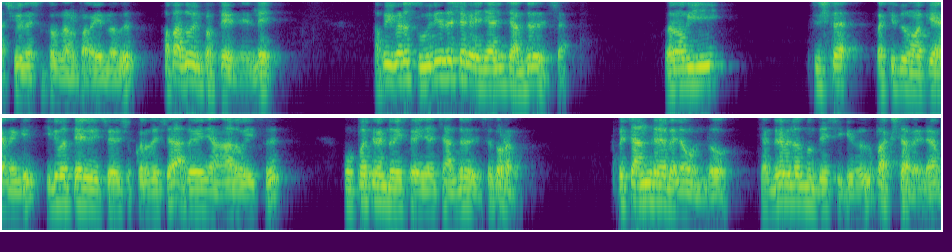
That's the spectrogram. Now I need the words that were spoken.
അശ്വിനി നക്ഷത്രം എന്നാണ് പറയുന്നത്. അപ്പൊ അതൊരു പ്രത്യേകതയല്ലേ? അപ്പൊ ഇവിടെ സൂര്യദശ കഴിഞ്ഞാലും ചന്ദ്രദശ. അപ്പൊ നമുക്ക് ഈ ശിഷ്ട വച്ചിട്ട് നോക്കുകയാണെങ്കിൽ ഇരുപത്തിയേഴ് വയസ്സ് വരെ ശുക്രദിശ അത് കഴിഞ്ഞ് ആറ് വയസ്സ് മുപ്പത്തിരണ്ട് വയസ്സ് കഴിഞ്ഞാൽ ചന്ദ്രദിശ തുടങ്ങും. അപ്പൊ ചന്ദ്രബലം ഉണ്ടോ ചന്ദ്രബലം എന്ന് ഉദ്ദേശിക്കുന്നത് പക്ഷബലം.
